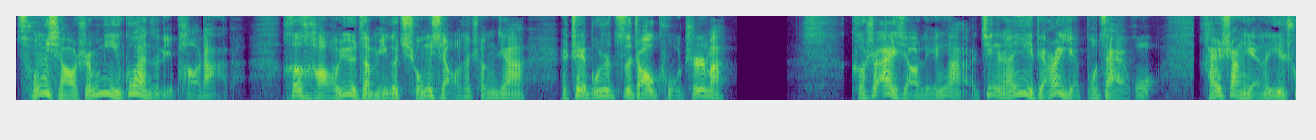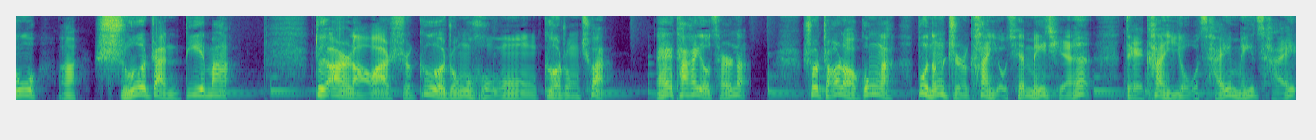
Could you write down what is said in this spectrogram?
从小是蜜罐子里泡大的。和郝玉这么一个穷小子成家，这不是自找苦吃吗？可是艾小玲啊，竟然一点也不在乎，还上演了一出啊舌战爹妈，对二老啊是各种哄，各种劝。哎，他还有词儿呢，说找老公啊不能只看有钱没钱，得看有才没才。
